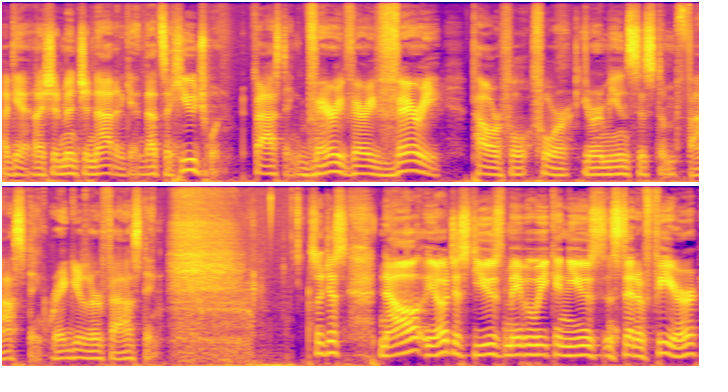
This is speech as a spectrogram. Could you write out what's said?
Again, I should mention that again. That's a huge one. Fasting. Very, very, very powerful for your immune system. Fasting, regular fasting. So just now, you know, just use, maybe we can use, instead of fear,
